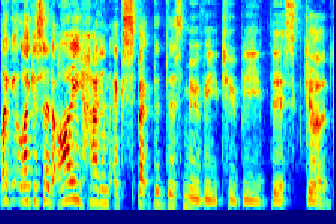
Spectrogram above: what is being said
like like I said, I hadn't expected this movie to be this good.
